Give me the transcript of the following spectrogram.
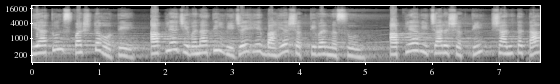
यातून स्पष्ट होते आपल्या जीवनातील विजय हे बाह्य शक्तीवर नसून आपल्या विचारशक्ती शांतता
